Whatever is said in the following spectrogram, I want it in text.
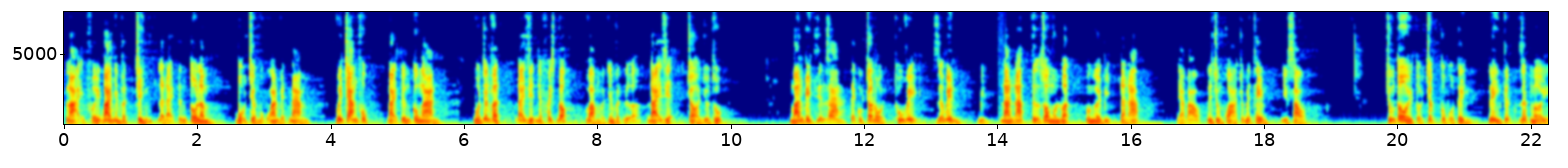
lại với ba nhân vật chính là Đại tướng Tô Lâm, Bộ trưởng Bộ Công an Việt Nam, với trang phục Đại tướng Công an, một nhân vật đại diện cho Facebook và một nhân vật nữa đại diện cho YouTube. Màn kịch diễn ra tại cuộc trao đổi thú vị giữa bên bị đàn áp tự do ngôn luận và người bị đàn áp. Nhà báo Lê Trung Khoa cho biết thêm như sau. Chúng tôi tổ chức cuộc biểu tình dưới hình thức rất mới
